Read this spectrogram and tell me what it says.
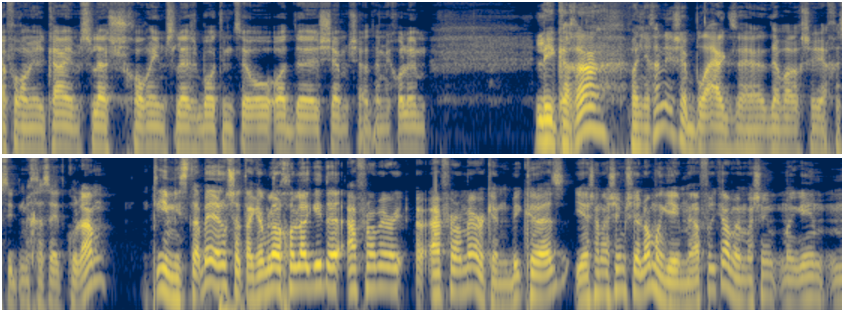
אפרו אמריקאים סלאש שחורים סלאש בואו תמצאו עוד שם שאתם יכולים להיקרא אבל נראה לי שבלאג זה דבר שיחסית מכסה את כולם. כי מסתבר שאתה גם לא יכול להגיד אפרו אמריקן because יש אנשים שלא מגיעים מאפריקה ואנשים מגיעים מ...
